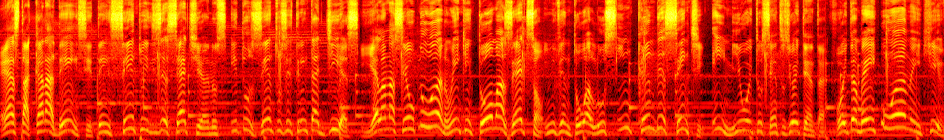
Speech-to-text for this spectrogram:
esta canadense tem 117 anos e 230 dias e ela nasceu no ano em que Thomas Edison inventou a luz incandescente, em 1880. Foi também o ano em que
